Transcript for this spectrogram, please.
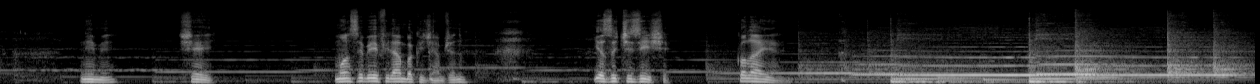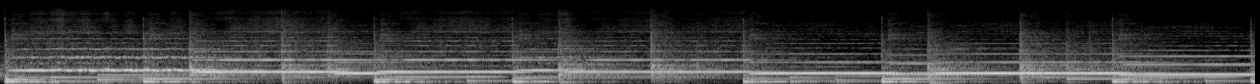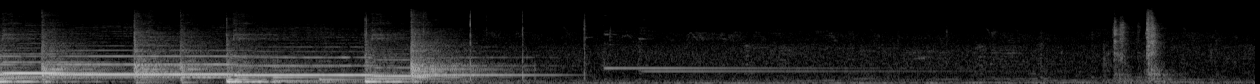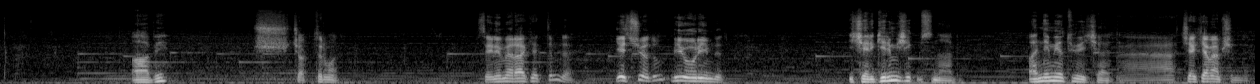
Ne mi? Şey... Muhasebeye falan bakacağım canım. Yazı çizi işi. Kolay yani. Abi Şşş çaktırma. Seni merak ettim de. Geçiyordum bir uğrayayım dedim. içeri girmeyecek misin abi? Annem yatıyor içeride. Ha, çekemem şimdi.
